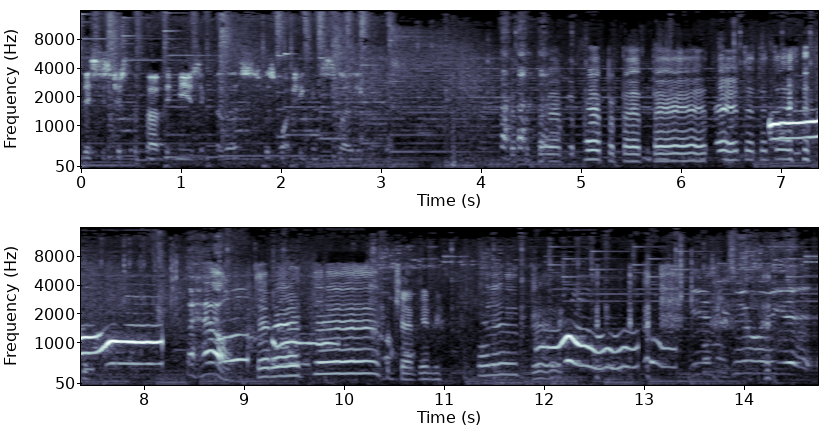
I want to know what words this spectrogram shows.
this is just the perfect music for this. Just watching him slowly. The hell? Champion. He's doing it!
